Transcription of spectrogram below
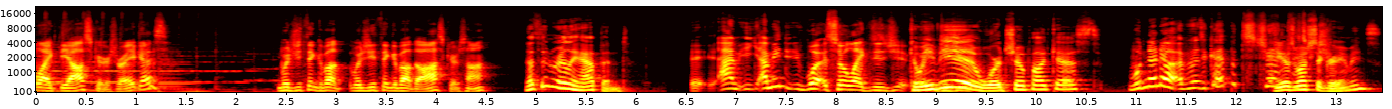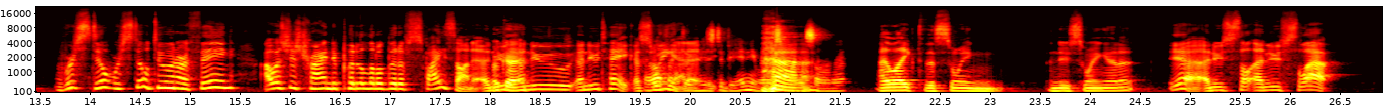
like the Oscars, right, guys? What'd you think about What'd you think about the Oscars, huh? Nothing really happened. I, I mean, what? So, like, did you? Can we did be you- an award show podcast? Well, no, no. but- but- Do you guys watch the Grammys? We're still we're still doing our thing. I was just trying to put a little bit of spice on it, a new Okay. a new a new take, a I don't swing think at there it. needs to be any more spice on it. I liked the swing, a new swing at it. Yeah, a new sl- a new slap.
